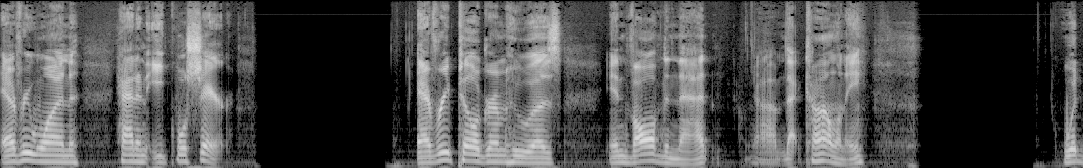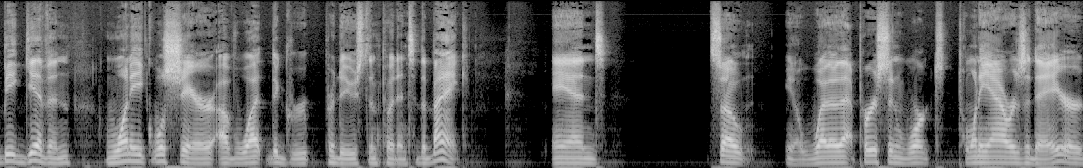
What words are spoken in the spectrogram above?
everyone had an equal share. Every pilgrim who was involved in that, um, that colony, would be given one equal share of what the group produced and put into the bank. And so you know, whether that person worked 20 hours a day or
